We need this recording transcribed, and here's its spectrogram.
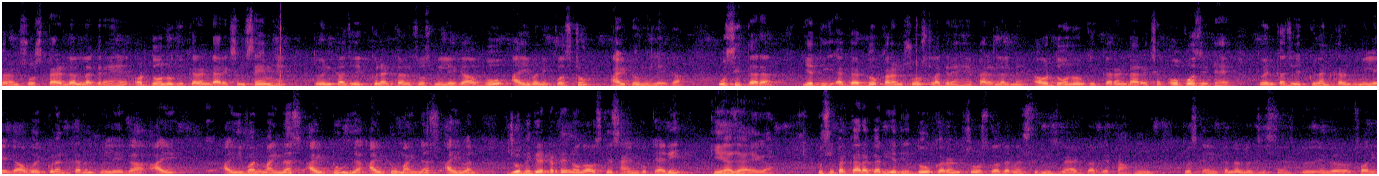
करंट सोर्स पैरेलल लग रहे हैं और दोनों की करंट डायरेक्शन सेम है तो इनका जो इक्वलेंट करंट सोर्स मिलेगा, वो I one equals to I two मिलेगा। उसी तरह यदि अगर दो करंट सोर्स लग रहे हैं पैरेलल में और दोनों की करंट डायरेक्शन ऑपोजिट है तो इनका जो इक्वलेंट करंट मिलेगा, वो इक्वलेंट करंट मिलेगा I I one minus I two या I two minus I one जो भी ग्रेटर देन होगा, उसके साइन को कैरी किया जाएगा। उसी प्रकार अगर यदि दो करंट सोर्स को अगर मैं सीरीज़ में ऐड कर देता हूँ तो इसका इंटरनल रजिस्टेंस सॉरी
